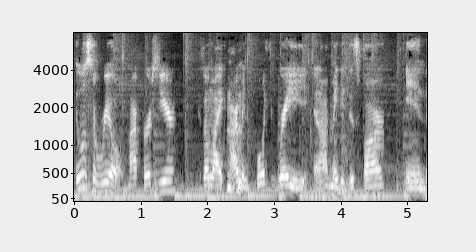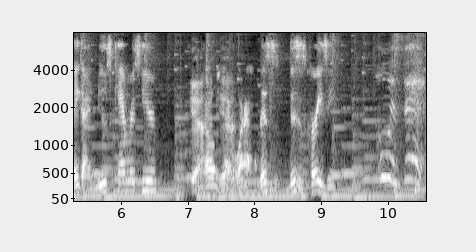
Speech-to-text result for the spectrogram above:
It was surreal my first year because I'm like, mm-hmm. I'm in fourth grade and I've made it this far, and they got news cameras here yeah. Oh yeah. Like, wow, this this is crazy. Who is that?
